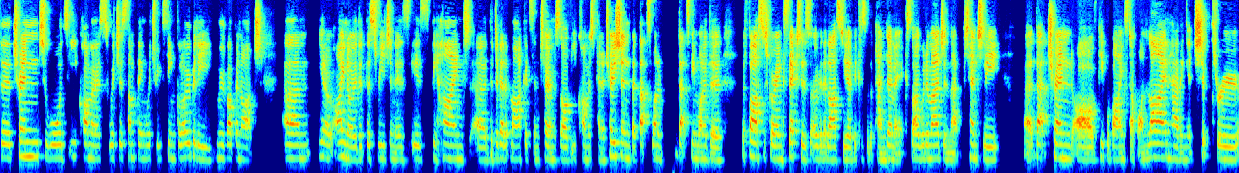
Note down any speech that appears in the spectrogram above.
the trend towards e-commerce, which is something which we've seen globally move up a notch, um, you know, I know that this region is is behind uh, the developed markets in terms of e-commerce penetration, but that's one of that's been one of the the fastest growing sectors over the last year because of the pandemic. So I would imagine that potentially uh, that trend of people buying stuff online, having it shipped through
